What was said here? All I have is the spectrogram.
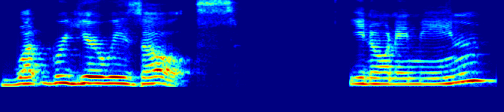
What were your results? You know what i mean?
